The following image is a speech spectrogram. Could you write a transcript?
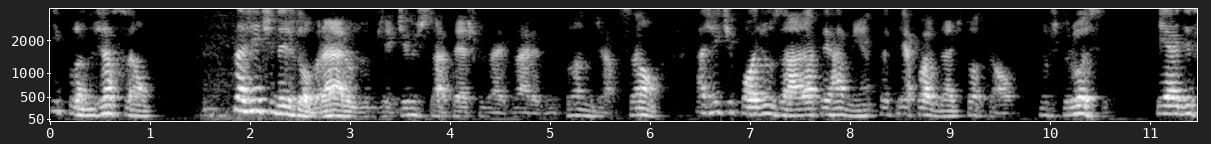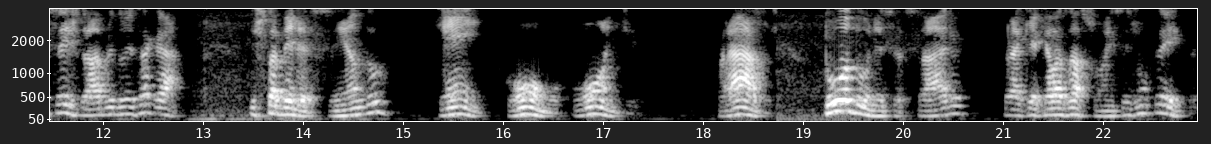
e planos de ação. Para a gente desdobrar os objetivos estratégicos das áreas em planos de ação, a gente pode usar a ferramenta que a qualidade total nos trouxe, que é a de 6W2H, estabelecendo quem, como, onde, prazos, todo o necessário para que aquelas ações sejam feitas.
